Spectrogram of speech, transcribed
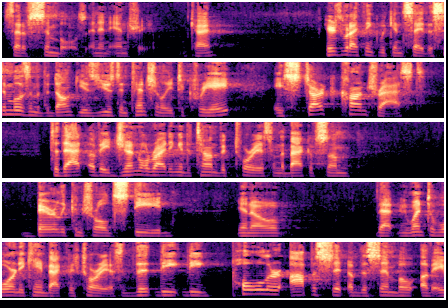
set of symbols and an entry. Okay? Here's what I think we can say the symbolism of the donkey is used intentionally to create a stark contrast to that of a general riding into town victorious on the back of some barely controlled steed, you know, that he went to war and he came back victorious. The, the, the polar opposite of the symbol of a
